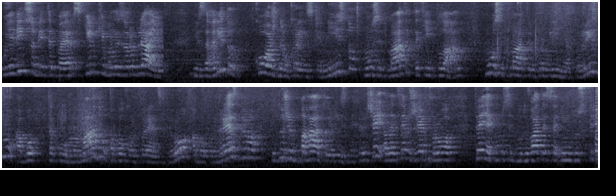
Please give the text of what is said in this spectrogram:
Уявіть собі тепер, скільки вони заробляють. І взагалі-то кожне українське місто мусить мати такий план, мусить мати управління туризму або таку громаду, або конференц-бюро, або конгрес-бюро і дуже багато різних речей, але це вже про те, як мусить будуватися індустрія.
